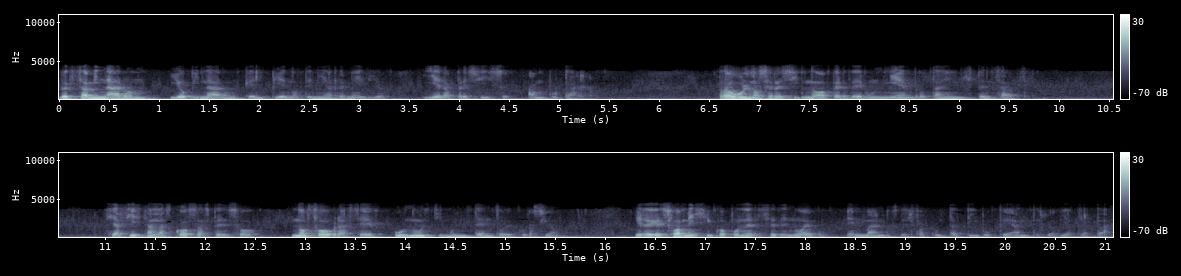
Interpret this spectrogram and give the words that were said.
Lo examinaron y opinaron que el pie no tenía remedio y era preciso amputarlo. Raúl no se resignó a perder un miembro tan indispensable. Si así están las cosas, pensó, no sobra hacer un último intento de curación. Y regresó a México a ponerse de nuevo en manos del facultativo que antes lo había tratado.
